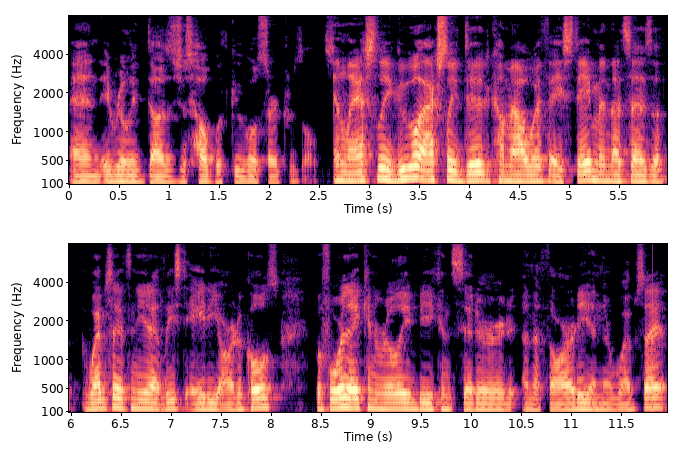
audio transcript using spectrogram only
and it really does just help with Google search results. And lastly, Google actually did come out with a statement that says websites need at least 80 articles before they can really be considered an authority in their website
